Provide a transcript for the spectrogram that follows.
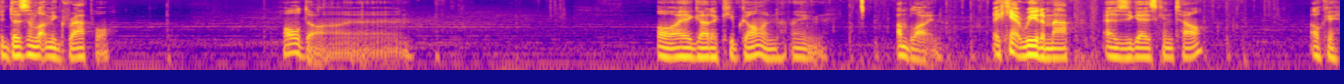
It doesn't let me grapple. Hold on. Oh, I gotta keep going. I, I'm blind. I can't read a map, as you guys can tell. Okay,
